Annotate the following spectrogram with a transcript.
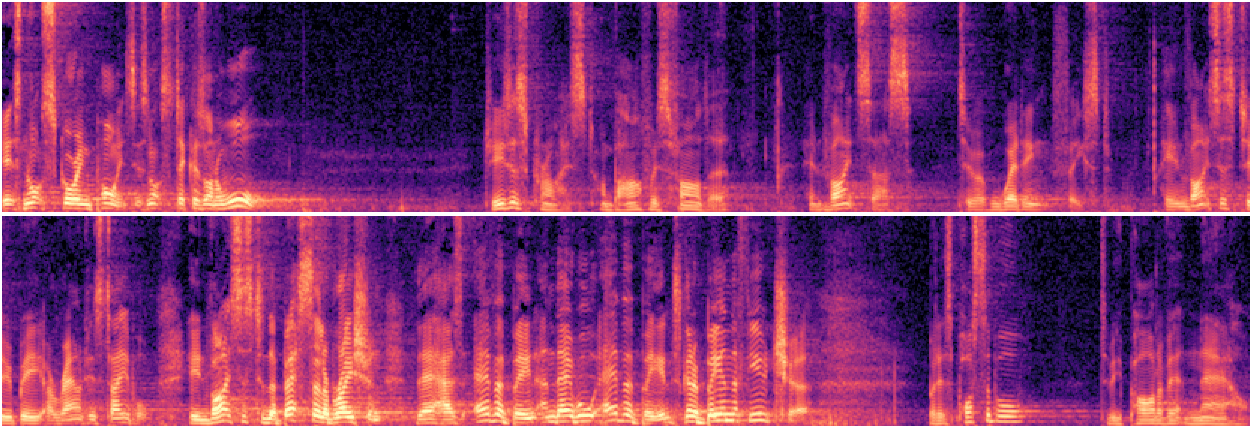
It's not scoring points, it's not stickers on a wall. Jesus Christ, on behalf of his Father, invites us to a wedding feast. He invites us to be around his table. He invites us to the best celebration there has ever been and there will ever be, and it's going to be in the future. But it's possible to be part of it now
